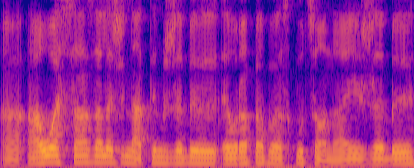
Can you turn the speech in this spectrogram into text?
A USA zależy na tym, żeby Europa była skłócona i żeby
